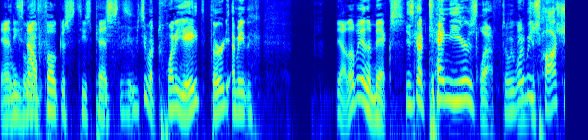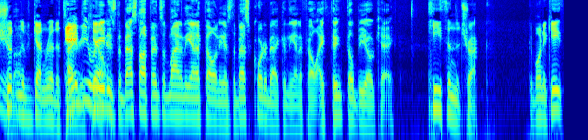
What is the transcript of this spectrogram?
And he's now way- focused. He's pissed. He's what 28, 30? I mean, Yeah, they'll be in the mix. he's got 10 years left. I mean, what They are we just talking shouldn't about? have gotten rid of Tyreek Andy Reid is the best offensive mind in the NFL, and he has the best quarterback in the NFL. I think they'll be okay. Keith in the truck. Good morning, Keith.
